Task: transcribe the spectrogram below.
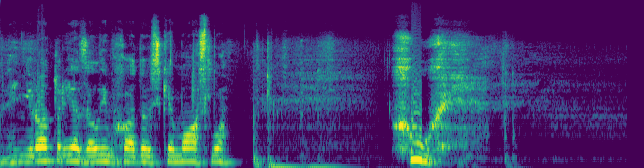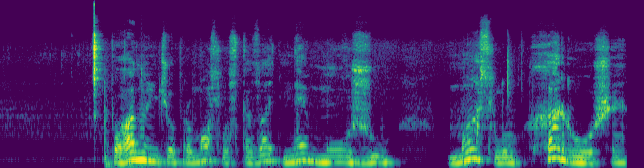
Генератор я залив ходовське масло. Хух. Погано нічого про масло сказати не можу. Масло хороше.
